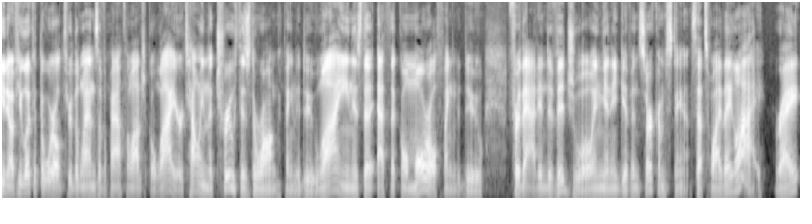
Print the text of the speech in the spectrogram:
you know, if you look at the world through the lens of a pathological liar, telling the truth is the wrong thing to do. Lying is the ethical, moral thing to do for that individual in any given circumstance. That's why they lie, right?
